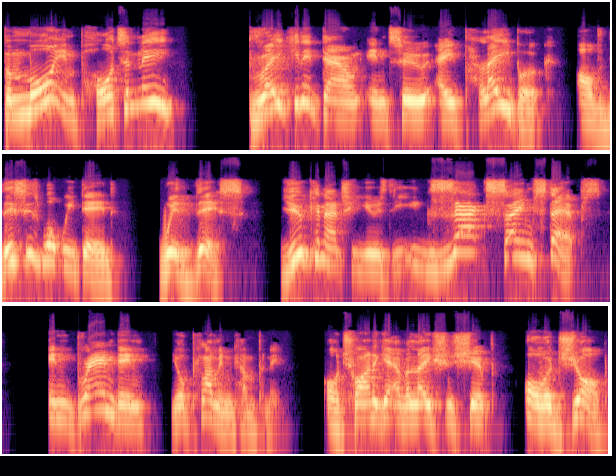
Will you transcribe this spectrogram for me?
but more importantly, breaking it down into a playbook of this is what we did with this. You can actually use the exact same steps in branding your plumbing company or trying to get a relationship or a job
